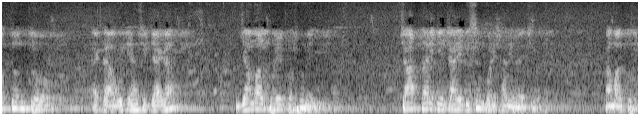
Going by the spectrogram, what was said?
অত্যন্ত একটা ঐতিহাসিক জায়গা। জামালপুরের প্রথমেই চার তারিখে চারই ডিসেম্বরে স্বাধীন হয়েছিল কামালপুরে।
